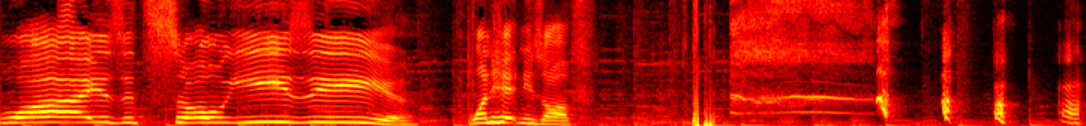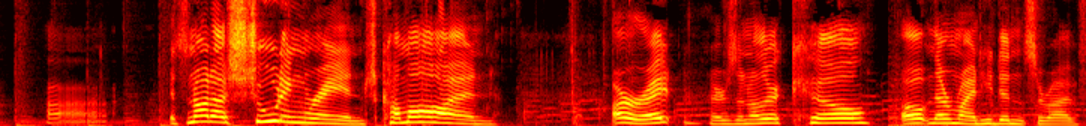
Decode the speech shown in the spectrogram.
Why is it so easy? One hit and he's off. it's not a shooting range. Come on. All right, there's another kill. Oh, never mind. He didn't survive.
